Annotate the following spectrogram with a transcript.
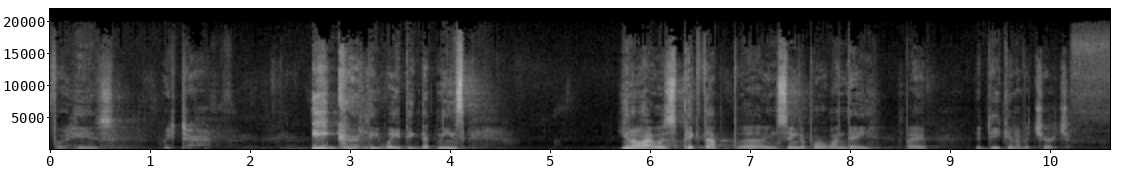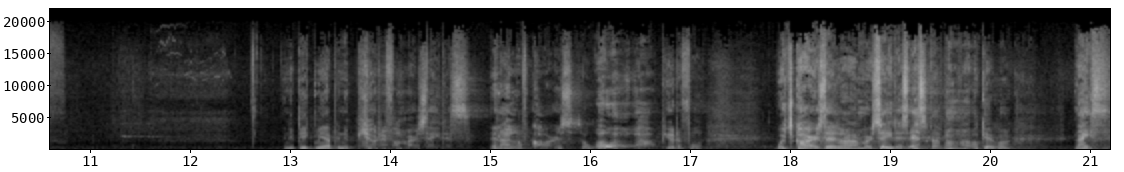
for his return eagerly waiting. That means, you know, I was picked up uh, in Singapore one day by a, deacon of a church. And he picked me up in a beautiful Mercedes. And I love cars. So, whoa, wow, beautiful. Which car is this? Oh, Mercedes. S. Okay, well, nice.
